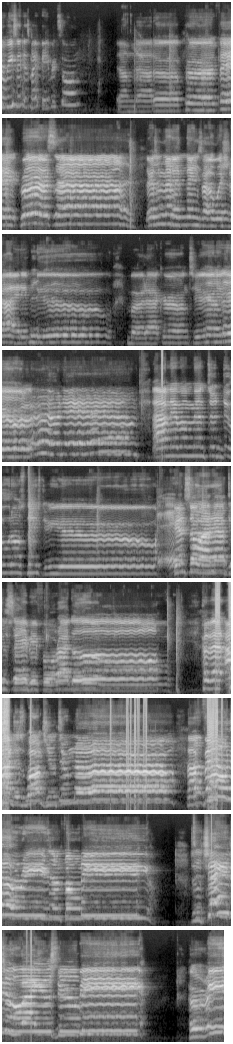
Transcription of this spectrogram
The Reason is my favorite song. I'm not a perfect person. There's many things I wish I didn't do, but I continue learning. I never meant to do those things to you, and so I have to say before I go change who I used to be. Hurry.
